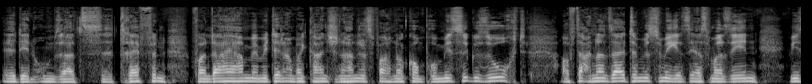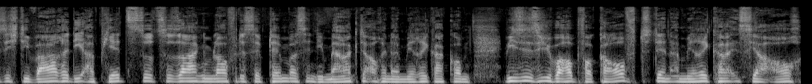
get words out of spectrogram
äh, den Umsatz äh, treffen. Von daher haben wir mit den amerikanischen Handelspartnern Kompromisse gesucht. Auf der anderen Seite müssen wir jetzt erstmal sehen, wie sich die Ware, die ab jetzt sozusagen im Laufe des Septembers in die Märkte auch in Amerika kommt, wie sie sich überhaupt verkauft. Denn Amerika ist ja auch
